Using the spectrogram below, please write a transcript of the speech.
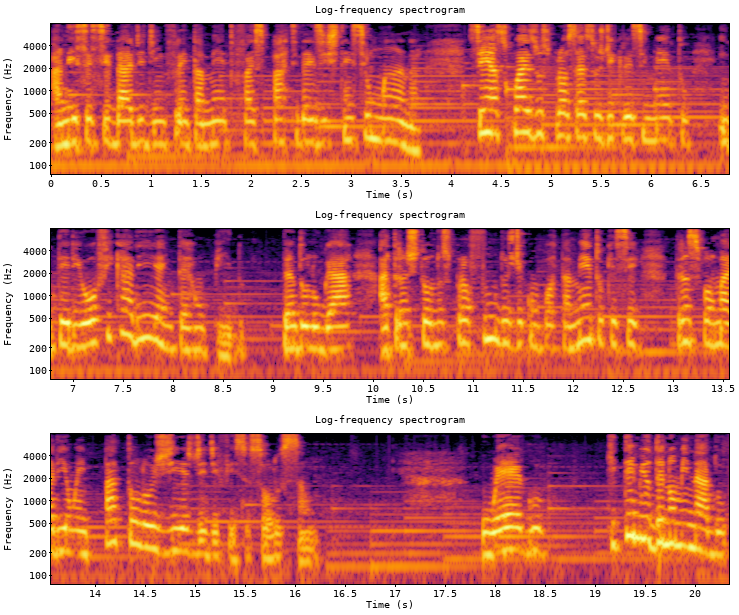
A necessidade de enfrentamento faz parte da existência humana, sem as quais os processos de crescimento interior ficaria interrompido dando lugar a transtornos profundos de comportamento que se transformariam em patologias de difícil solução. O ego, que teme o denominado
